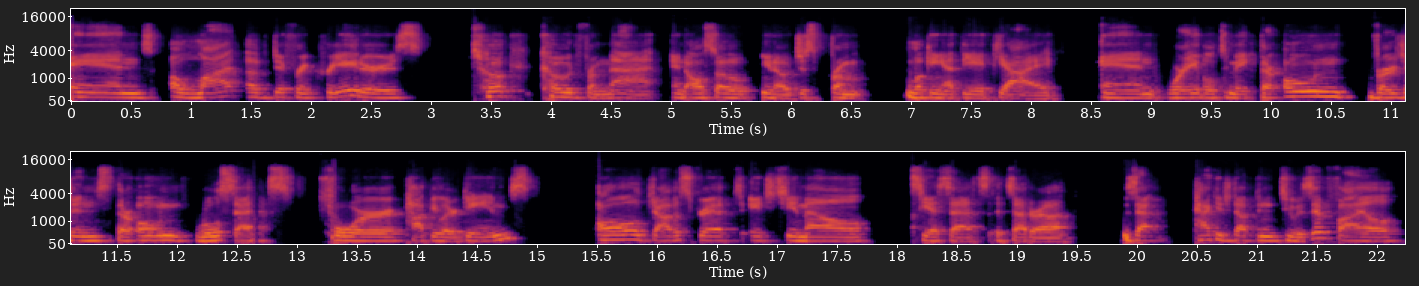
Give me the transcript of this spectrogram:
And a lot of different creators took code from that and also, you know, just from looking at the API and were able to make their own versions, their own rule sets for popular games, all JavaScript, HTML, CSS, etc. Is that packaged up into a zip file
